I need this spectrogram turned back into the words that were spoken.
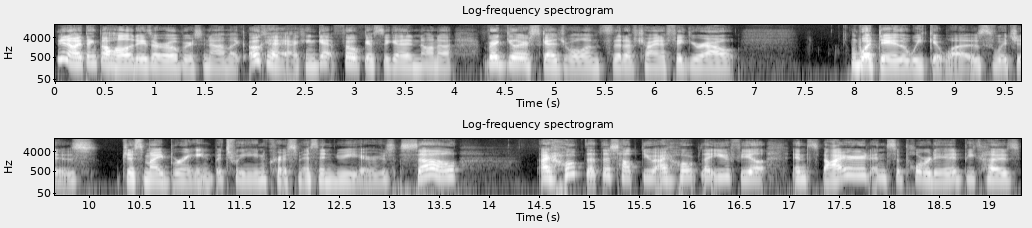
you know, I think the holidays are over. So now I'm like, okay, I can get focused again on a regular schedule instead of trying to figure out what day of the week it was, which is just my brain between Christmas and New Year's. So, I hope that this helped you. I hope that you feel inspired and supported because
